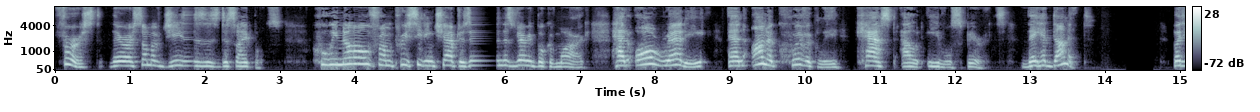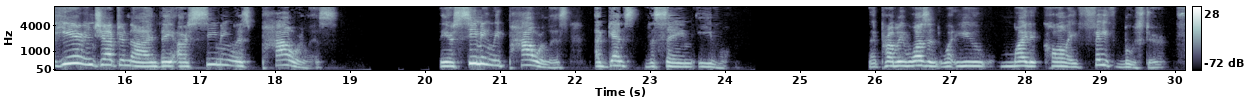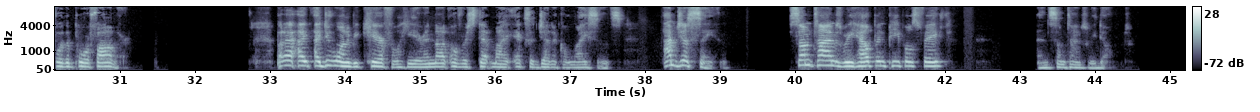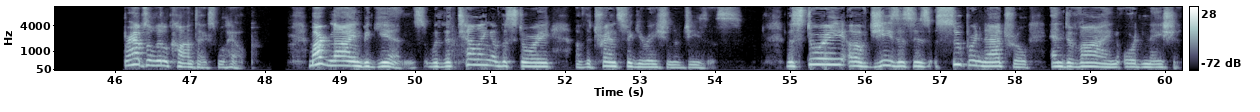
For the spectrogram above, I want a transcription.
First, there are some of Jesus' disciples who we know from preceding chapters in this very book of Mark had already and unequivocally cast out evil spirits. They had done it. But here in chapter 9, they are seemingly powerless they are seemingly powerless against the same evil. That probably wasn't what you might call a faith booster for the poor father. But I, I, do want to be careful here and not overstep my exegetical license. I'm just saying, sometimes we help in people's faith, and sometimes we don't. Perhaps a little context will help. Mark 9 begins with the telling of the story of the transfiguration of Jesus. The story of Jesus' supernatural and divine ordination.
